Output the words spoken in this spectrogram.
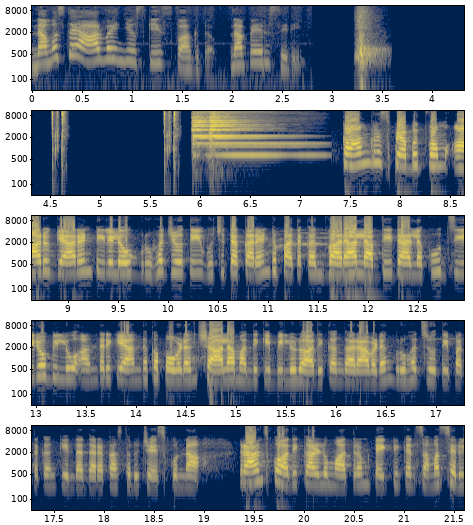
నమస్తే ఆర్వై న్యూస్కి స్వాగతం. నా పేరు సిరి. కాంగ్రెస్ ప్రభుత్వం ఆరు గ్యారంటీలలో గృహజ్యోతి ఉచిత కరెంటు పథకం ద్వారా లబ్ధిదారులకు జీరో బిల్లు అందరికీ అందకపోవడం చాలా మందికి బిల్లులు అధికంగా రావడం గృహజ్యోతి పథకం కింద దరఖాస్తులు చేసుకున్న ట్రాన్స్కో అధికారులు మాత్రం టెక్నికల్ సమస్యలు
